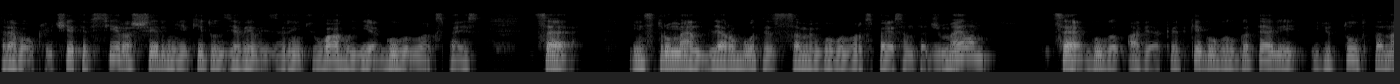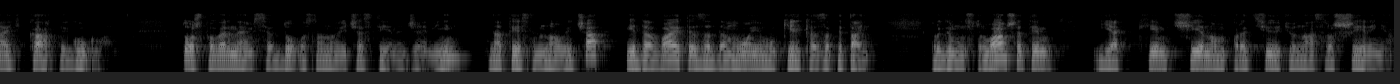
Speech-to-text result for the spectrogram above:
треба включити всі розширення, які тут з'явились. Зверніть увагу, є Google Workspace. Це інструмент для роботи з самим Google Workspace та Gmail. Це Google авіаквитки, Google готелі, YouTube та навіть карти Google. Тож повернемося до основної частини Gemini, натиснемо новий чат і давайте задамо йому кілька запитань, продемонструвавши тим, яким чином працюють у нас розширення.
